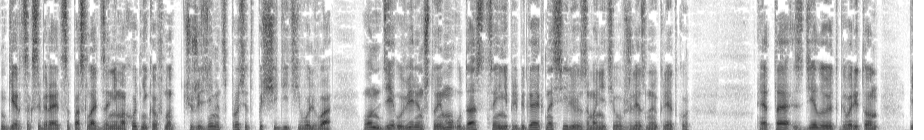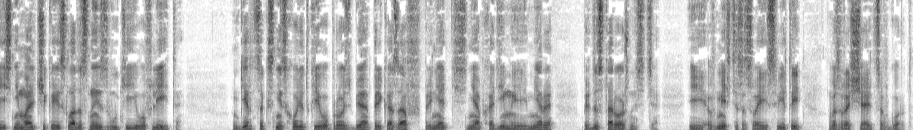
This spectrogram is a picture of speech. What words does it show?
Герцог собирается послать за ним охотников, но чужеземец просит пощадить его льва. Он где уверен, что ему удастся, и не прибегая к насилию, заманить его в железную клетку. «Это сделают, — говорит он, — песни мальчика и сладостные звуки его флейты». Герцог снисходит к его просьбе, приказав принять необходимые меры предосторожности, и вместе со своей свитой возвращается в город.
